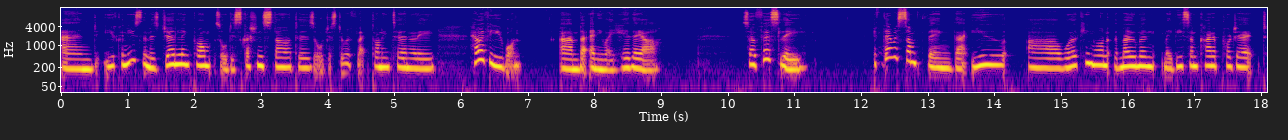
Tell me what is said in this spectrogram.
And you can use them as journaling prompts or discussion starters or just to reflect on internally, however you want. Um, but anyway, here they are. So, firstly, if there is something that you are working on at the moment, maybe some kind of project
